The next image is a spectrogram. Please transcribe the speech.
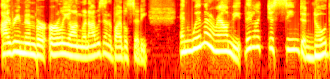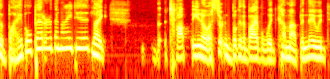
I remember early on when I was in a Bible study and women around me, they like just seemed to know the Bible better than I did. Like the top, you know, a certain book of the Bible would come up and they would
